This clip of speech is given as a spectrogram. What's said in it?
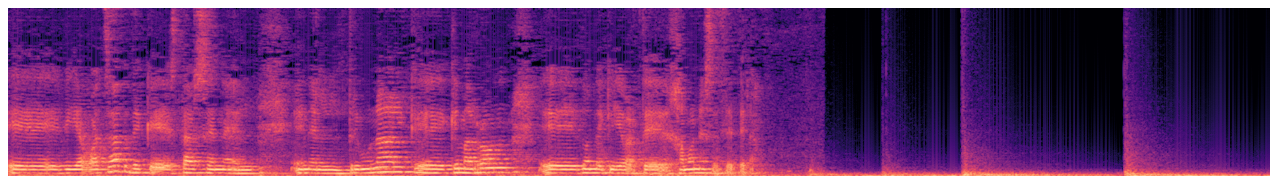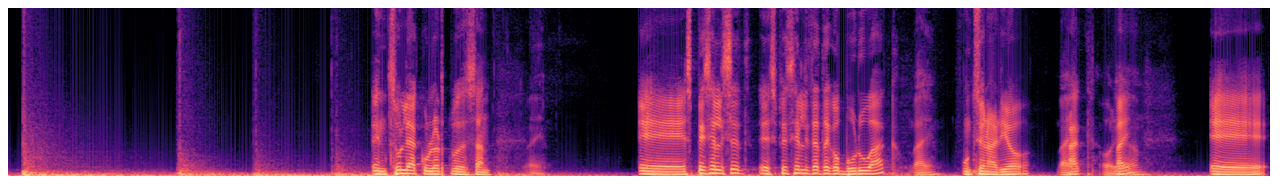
eh, vía WhatsApp de que estás en el, en el tribunal, que, que marrón, eh, donde hay que llevarte jamones, etcétera. Entzuleak ulertu dezan. Bai, E, espezialitateko buruak, bai, funtzionarioak, bai, bai, e,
